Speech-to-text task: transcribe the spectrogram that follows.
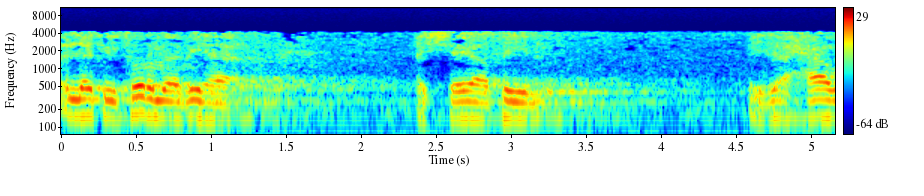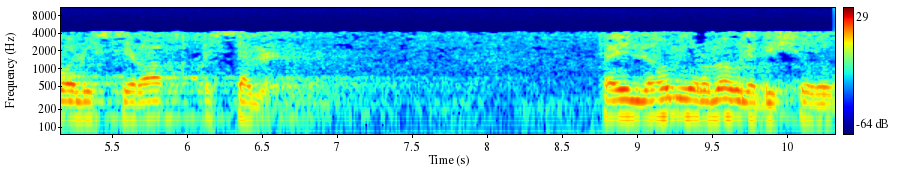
التي ترمى بها الشياطين إذا حاولوا استراق السمع فإنهم يرمون بالشهب.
